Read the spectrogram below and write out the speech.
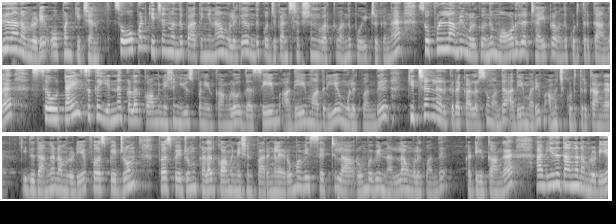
இதுதான் நம்மளுடைய open kitchen so open kitchen வந்து பார்த்தீங்கன்னா உங்களுக்கு வந்து கொஞ்சம் கன்ஸ்ட்ரக்ஷன் ஒர்க் வந்து போயிட்டுருக்குங்க ஸோ ஃபுல்லாமே உங்களுக்கு வந்து மாடுலர் டைப்பில் வந்து கொடுத்துருக்காங்க. ஸோ டைல்ஸுக்கு என்ன கலர் காம்பினேஷன் யூஸ் பண்ணியிருக்காங்களோ த சேம் அதே மாதிரியே உங்களுக்கு வந்து கிச்சனில் இருக்கிற கலர்ஸும் வந்து அதே மாதிரி அமைச்சு கொடுத்துருக்காங்க. இது தாங்க நம்மளுடைய first bedroom first bedroom colour combination பாருங்களேன். ரொம்பவே செட்டிலாக ரொம்பவே நல்லா உங்களுக்கு வந்து கட்டியிருக்காங்க. அண்ட் இது தாங்க நம்மளுடைய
